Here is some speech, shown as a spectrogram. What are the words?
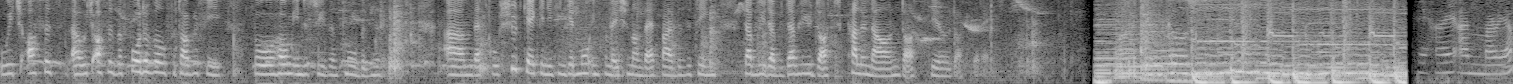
which offers uh, which offers affordable photography for home industries and small businesses. Um, that's called Shoot Cake and you can get more information on that by visiting www.colornoun.co.za. Hey, hi, I'm Maria.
